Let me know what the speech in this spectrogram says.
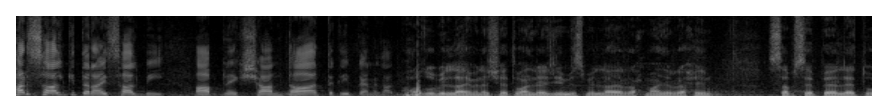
हर साल की तरह इस साल भी आपने एक शानदार तकरीब इनका हज़ुबिल्लाशैतवान रजीम बसमीम सबसे पहले तो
